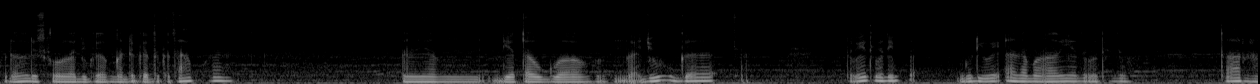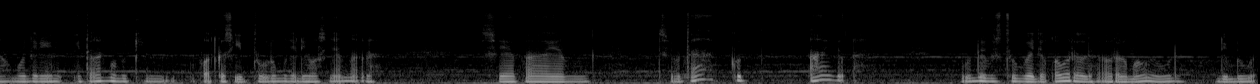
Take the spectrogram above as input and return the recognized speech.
Padahal di sekolah juga nggak deket-deket sama eh, yang dia tahu gue nggak juga. Tapi tiba-tiba gue di WA sama Alia tuh waktu itu. Ntar mau jadi kita kan mau bikin podcast itu lu mau jadi hostnya enggak lah? Siapa yang siapa takut ayo lah. Udah habis itu gue ajak Aurel deh. Aurel mau ya udah. Di dua.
